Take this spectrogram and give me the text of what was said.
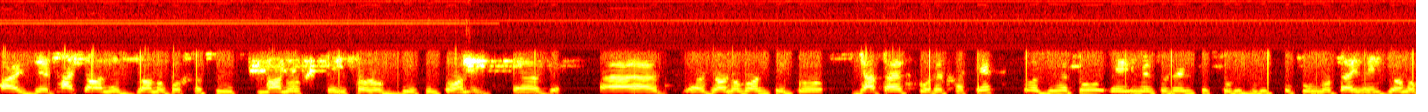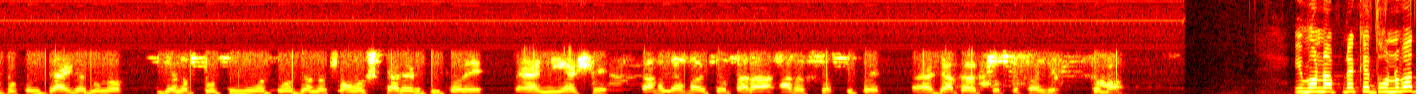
পাশ দিয়ে থাকা অনেক জনবসতি মানুষ এই সড়ক দিয়ে কিন্তু অনেক জনগণ কিন্তু যাতায়াত করে থাকে। তো যেহেতু এই মেট্রো রেলটি খুবই গুরুত্বপূর্ণ, তাই এই জনবহুল জায়গাগুলো যেন প্রতিনিয়ত যেন সংস্কারের ভিতরে নিয়ে আসে, তাহলে হয়তো তারা আরও স্বস্তিতে যাতায়াত করতে পারবে। তোমার ইমন, আপনাকে ধন্যবাদ।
